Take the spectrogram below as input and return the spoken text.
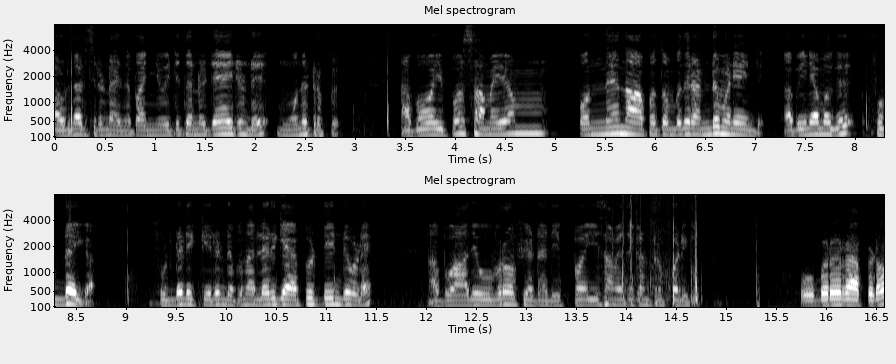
അവിടുന്ന് അടിച്ചിട്ടുണ്ടായിരുന്നു. അപ്പൊ അഞ്ഞൂറ്റി തൊണ്ണൂറ്റി ആയിട്ടുണ്ട് മൂന്ന് ട്രിപ്പ് അപ്പോൾ ഇപ്പോൾ സമയം ഒന്ന് നാപ്പത്തൊമ്പത് രണ്ട് മണിയായിട്ടുണ്ട്. അപ്പൊ ഇനി നമുക്ക് ഫുഡ് കഴിക്കാം. ഫുഡ് ഡിക്കിയിലുണ്ട് അപ്പോൾ നല്ലൊരു ഗ്യാപ്പ് കിട്ടിയിട്ടുണ്ട് ഇവിടെ. അപ്പോൾ ആദ്യം ഊബർ ഓഫ് ചെയ്യട്ടെ. ഇപ്പൊ ഈ സമയത്തൊക്കെ ട്രിപ്പ് അടിക്കും. ഊബർ റാപ്പിഡോ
